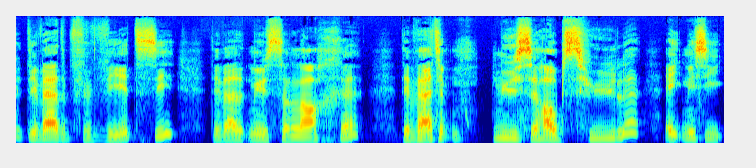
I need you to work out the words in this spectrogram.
die werden verwirrt sein, die werden müssen lachen, die werden müssen halb heulen. Ey, wir sind,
